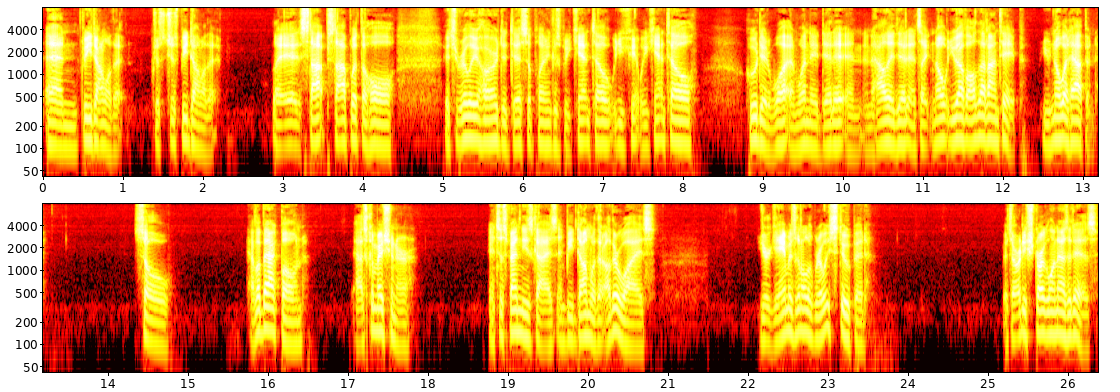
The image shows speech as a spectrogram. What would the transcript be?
And be done with it. Just just be done with it. Like eh, stop stop with the whole it's really hard to discipline because we can't tell you can't we can't tell who did what and when they did it and, and how they did it. It's like, no, you have all that on tape. You know what happened. So have a backbone as commissioner and suspend these guys and be done with it. Otherwise, your game is going to look really stupid It's already struggling as it is.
